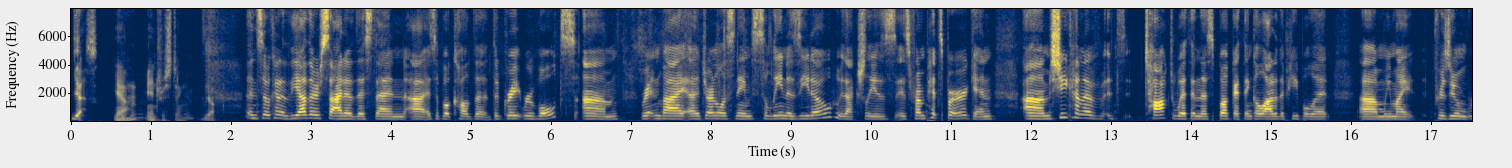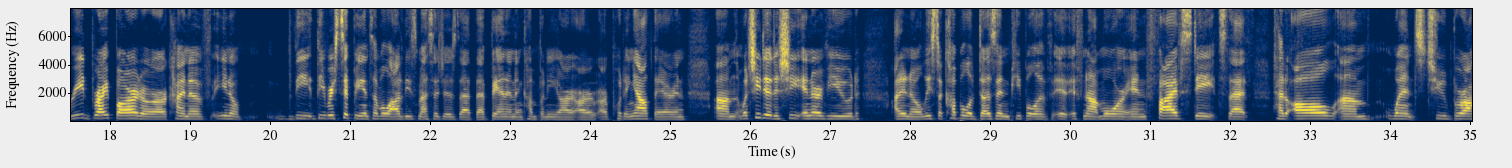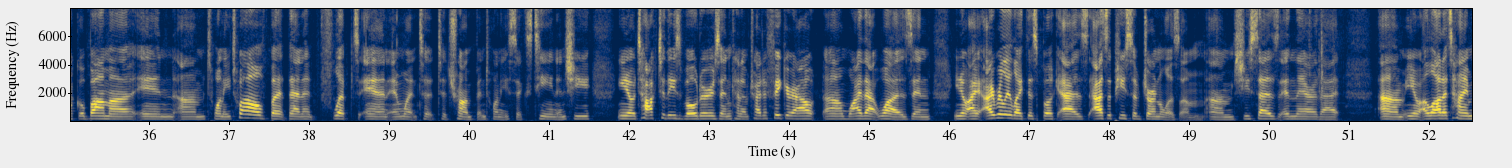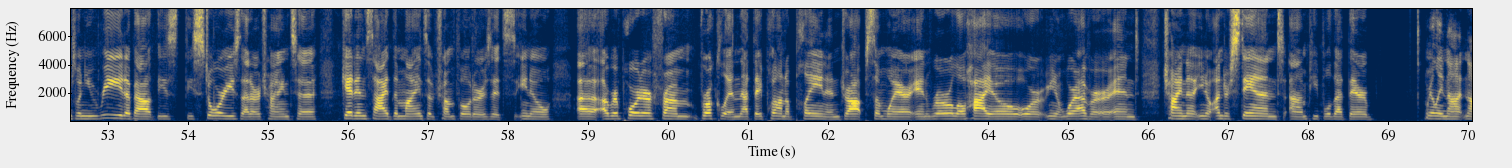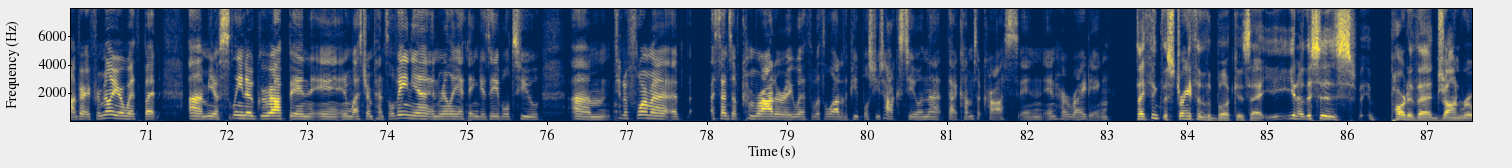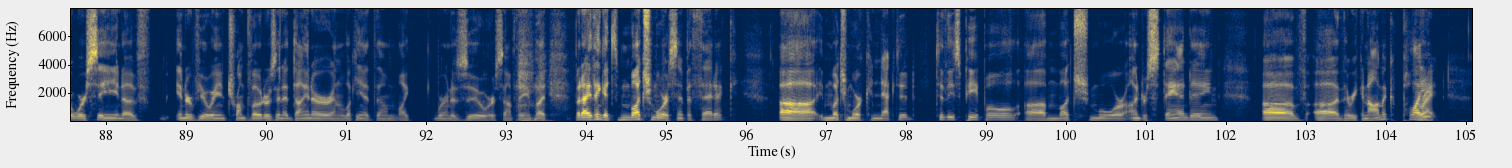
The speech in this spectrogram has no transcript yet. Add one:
Yes. Yeah, mm-hmm. interesting. Yeah. And so, kind of the other side of this then uh, is a book called The The Great Revolt, um, written by a journalist named Salena Zito, who actually is is from Pittsburgh, and um, she kind of talked with in this book. I think a lot of the people that um, we might presume read Breitbart or are kind of you know the the recipients of a lot of these messages that that Bannon and company are are, are putting out there. And um, what she did is she interviewed. I don't know, at least a couple of dozen people, if, not more, in five states that had all um, went to Barack Obama in um, 2012, but then had flipped and, and went to, to Trump in 2016. And she, you know, talked to these voters and kind of tried to figure out um, why that was. And, you know, I, I really like this book as, as a piece of journalism. Um, she says in there that um, you know, a lot of times when you read about these these stories that are trying to get inside the minds of Trump voters, it's you know a, a reporter from Brooklyn that they put on a plane and drop somewhere in rural Ohio or you know wherever, and trying to you know understand um, people that they're really not not very familiar with. But um, you know, Salena grew up in, in, in Western Pennsylvania, and really, I think, is able to um, kind of form a, a, a sense of camaraderie with with a lot of the people she talks to, and that that comes across in in her writing. I think the strength of the book is that you know this is part of that genre we're seeing of interviewing Trump voters in a diner and looking at them like we're in a zoo or something. but but I think it's much more sympathetic, uh, much more connected to these people, uh, much more understanding of uh, their economic plight. Right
